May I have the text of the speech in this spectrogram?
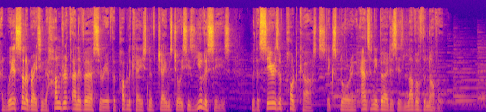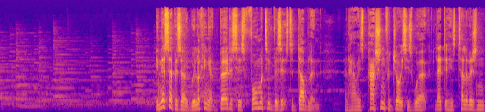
and we're celebrating the 100th anniversary of the publication of James Joyce's Ulysses with a series of podcasts exploring Anthony Burgess's love of the novel. In this episode, we're looking at Burgess's formative visits to Dublin and how his passion for Joyce's work led to his television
